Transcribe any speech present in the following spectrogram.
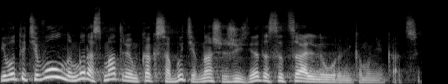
И вот эти волны мы рассматриваем как события в нашей жизни. Это социальный уровень коммуникации.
